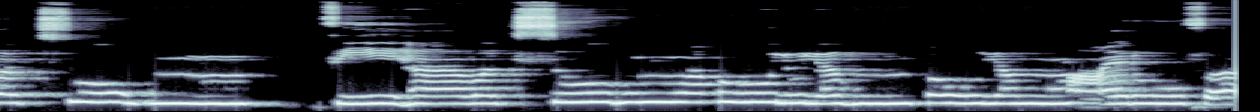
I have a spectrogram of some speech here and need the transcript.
واكسوهم فيها واكسوهم وقولوا لهم قولا معروفا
